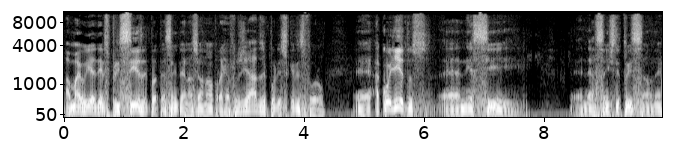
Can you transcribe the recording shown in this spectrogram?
A maioria deles precisa de proteção internacional para refugiados e por isso que eles foram é, acolhidos é, nesse, é, nessa instituição. Né?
